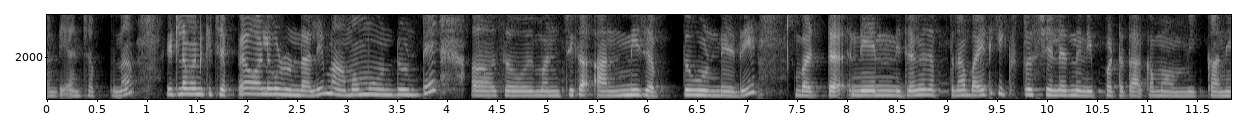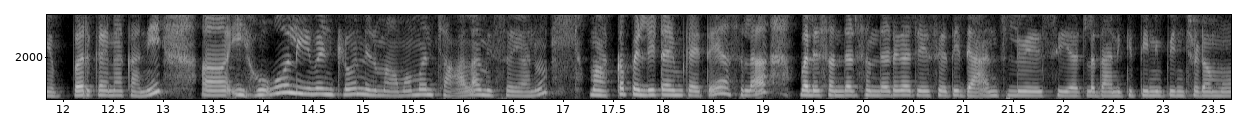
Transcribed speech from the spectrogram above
ఆంటీ అని చెప్తున్నా. ఇట్లా మనకి చెప్పేవాళ్ళు కూడా ఉండాలి. మా అమ్మమ్మ ఉంటుంటే సో మంచిగా అన్నీ చెప్ చెప్తూ ఉండేది. బట్ నేను నిజంగా చెప్తున్నా బయటికి ఎక్స్ప్రెస్ చేయలేదు నేను ఇప్పటిదాకా మా మమ్మీకి కానీ ఎవరికైనా కానీ. ఈ హోల్ ఈవెంట్లో నేను మా అమ్మమ్మని చాలా మిస్ అయ్యాను. మా అక్క పెళ్ళి టైంకి అయితే అసలు భలే సందడి సందడిగా చేసేది. డ్యాన్సులు వేసి అట్లా దానికి తినిపించడము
